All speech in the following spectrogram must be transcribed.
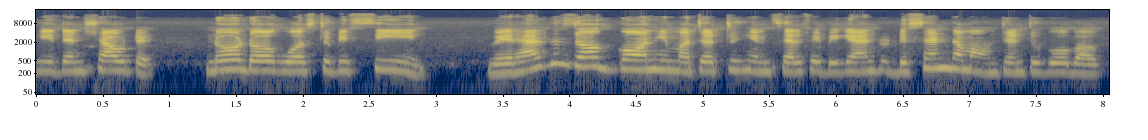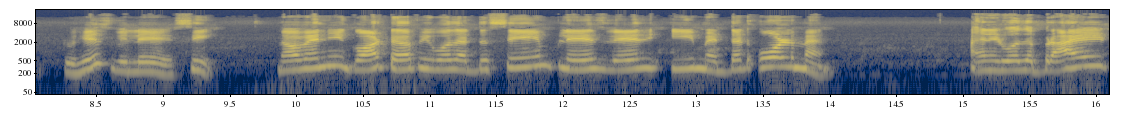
he then shouted no dog was to be seen where has this dog gone he muttered to himself he began to descend the mountain to go back to his village. See, now when he got up, he was at the same place where he met that old man. And it was a bright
